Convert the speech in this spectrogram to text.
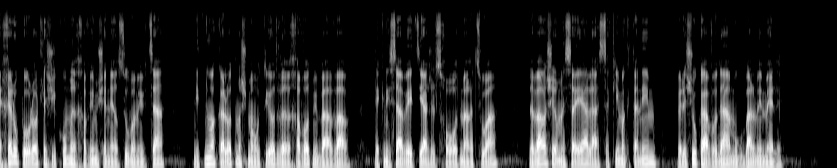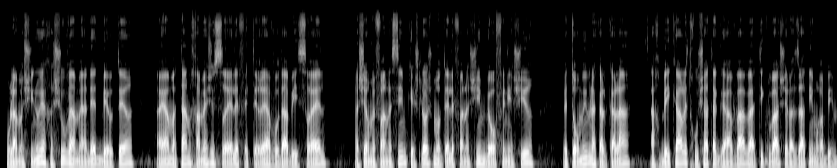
החלו פעולות לשיקום מרחבים שנהרסו במבצע, ניתנו הקלות משמעותיות ורחבות מבעבר לכניסה ויציאה של סחורות מהרצועה, דבר אשר מסייע לעסקים הקטנים ולשוק העבודה המוגבל ממילא. אולם השינוי החשוב והמהדהד ביותר היה מתן 15,000 היתרי עבודה בישראל, אשר מפרנסים כ-300,000 אנשים באופן ישיר, ותורמים לכלכלה, אך בעיקר לתחושת הגאווה והתקווה של עזתים רבים.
